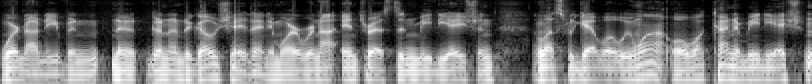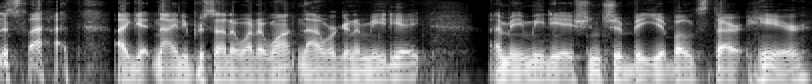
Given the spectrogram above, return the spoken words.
we're not even ne- going to negotiate anymore. We're not interested in mediation unless we get what we want. Well, what kind of mediation is that? I get 90% of what I want. Now we're going to mediate. I mean, mediation should be you both start here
